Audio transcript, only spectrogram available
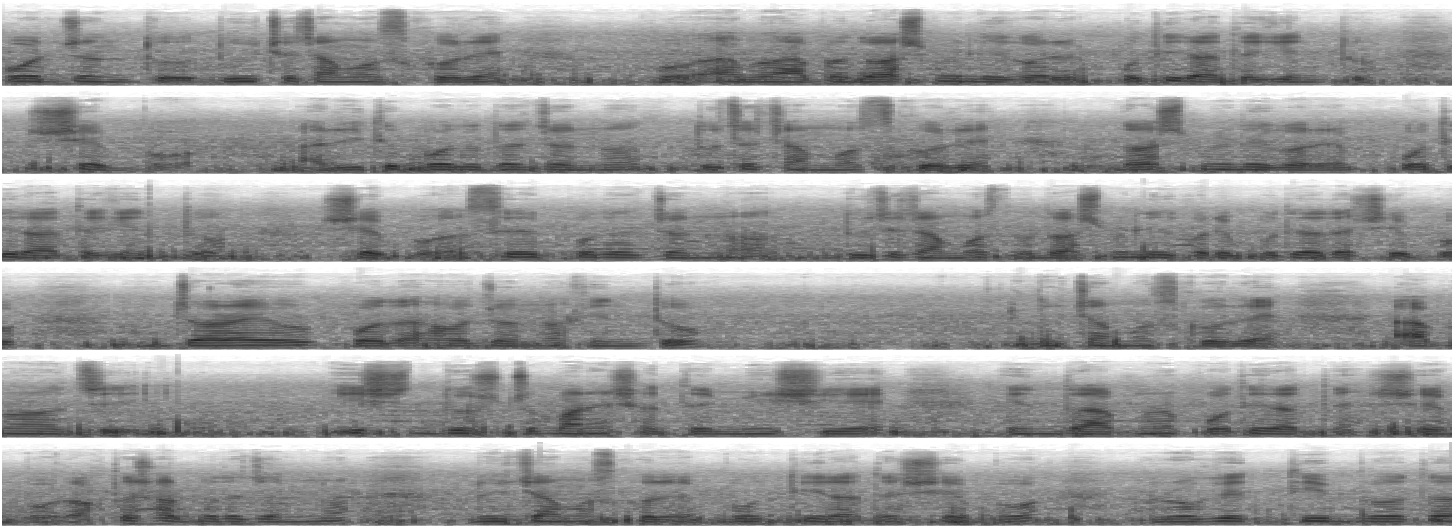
পর্যন্ত দুই চা চামচ করে আপনার দশ মিলি করে প্রতি রাতে কিন্তু সেব্য আর ঋতুবদ্ধতার জন্য দু চা চামচ করে দশ মিলি করে প্রতি রাতে কিন্তু সেব্য সেব্যদের জন্য দু চা চামচ দশ মিলি করে প্রতি রাতে সেব্য জরায়ুর প্রদাহর জন্য কিন্তু দু চামচ করে আপনার হচ্ছে ইস দুষ্ট পানির সাথে মিশিয়ে কিন্তু আপনার প্রতি রাতে সেব্য। রক্ত স্বল্পতার জন্য দুই চামচ করে প্রতি রাতে সেব্য। রোগের তীব্রতা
